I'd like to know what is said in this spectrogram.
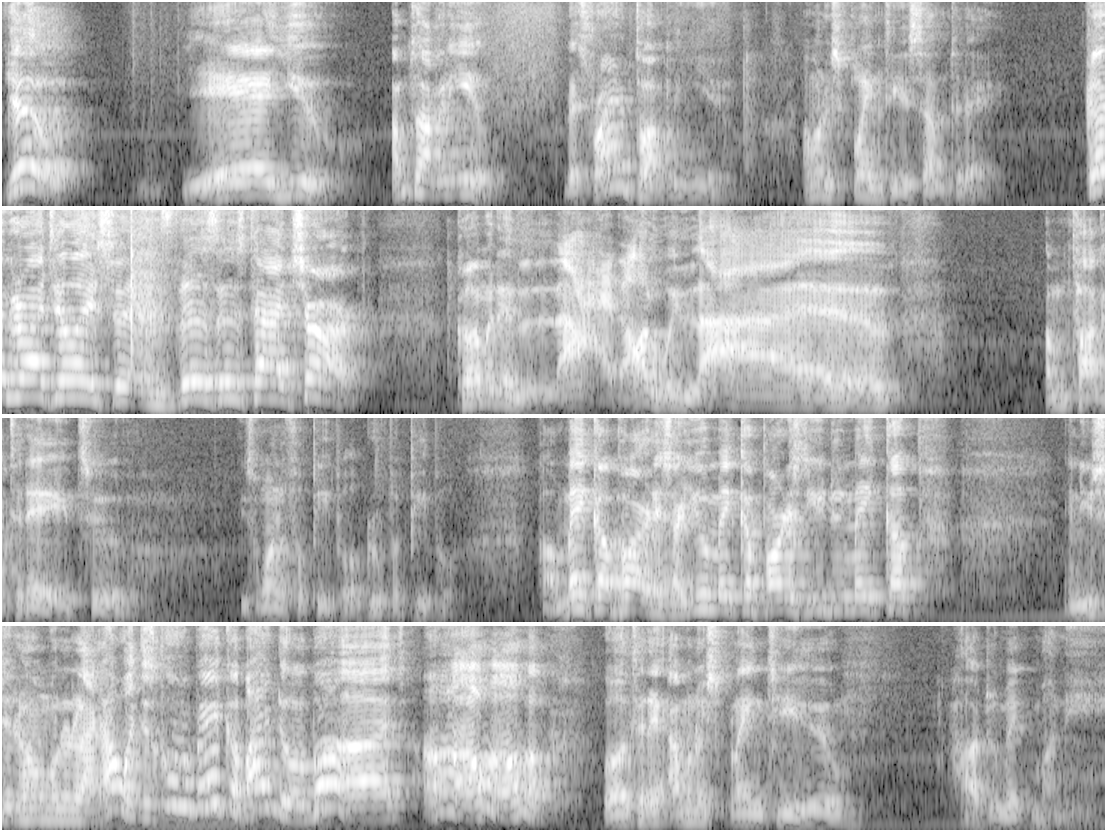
You! Yeah, you. I'm talking to you. That's right, I'm talking to you. I'm gonna explain to you something today. Congratulations! This is Tad Sharpe. Coming in live, all the way live. I'm talking today to these wonderful people, a group of people called makeup artists. Are you a makeup artist? Do you do makeup? And you sit at home and you're like, oh, I just go for makeup. I do it much. Oh. Well, today I'm to explain to you how to make money.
